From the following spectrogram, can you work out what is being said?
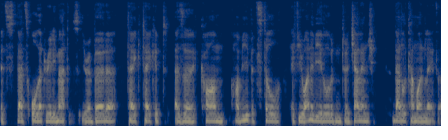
it's that's all that really matters. You're a birder. Take take it as a calm hobby, but still, if you want to be a little bit into a challenge, that'll come on later.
